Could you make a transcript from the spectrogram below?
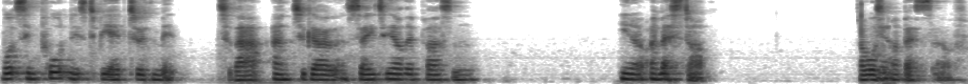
what's important is to be able to admit to that and to go and say to the other person you know i messed up i wasn't yeah. my best self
